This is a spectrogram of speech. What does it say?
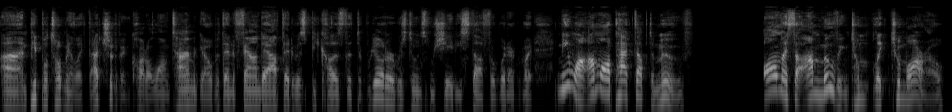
Uh, and people told me like that should have been caught a long time ago, but then found out that it was because that the realtor was doing some shady stuff or whatever. But meanwhile, I'm all packed up to move all my stuff. I'm moving to like tomorrow,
